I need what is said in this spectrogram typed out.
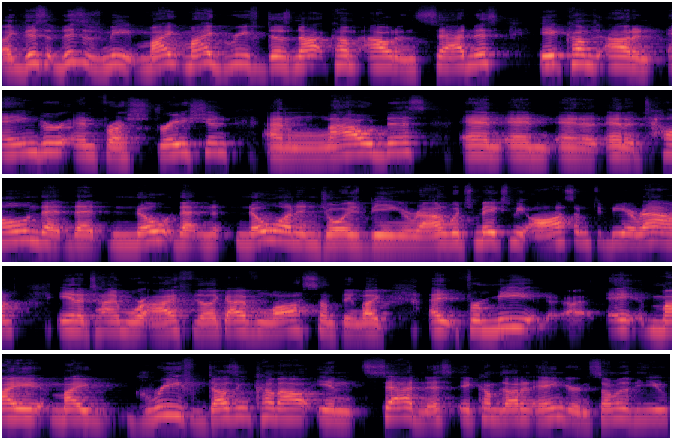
Like this, this is me. My, my grief does not come out in sadness. It comes out in anger and frustration and loudness and and and a, and a tone that that no that no one enjoys being around, which makes me awesome to be around in a time where I feel like I've lost something. Like I, for me, my my grief doesn't come out in sadness; it comes out in anger. And some of you,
